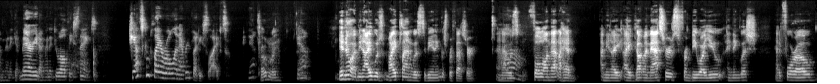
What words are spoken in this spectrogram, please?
I'm going to get married, I'm going to do all these things. Chance can play a role in everybody's lives. Yeah. Totally. Yeah. Yeah, no, I mean, I was my plan was to be an English professor, and I was Oh. full on that. I had, I mean, I, I got my master's from BYU in English. I had 4.0.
